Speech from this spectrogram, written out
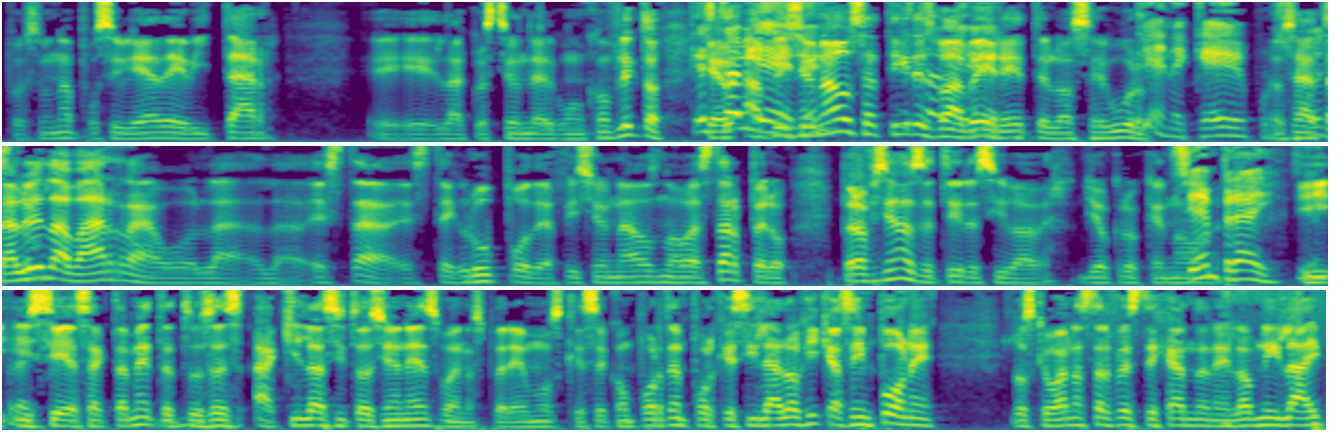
pues una posibilidad de evitar eh, la cuestión de algún conflicto. Que Que está bien, aficionados ¿eh? a Tigres va a haber, eh, te lo aseguro. Tiene que, por o sea, supuesto. tal vez la barra o la, la- esta, este grupo de aficionados no va a estar, pero, pero aficionados de Tigres sí va a haber. Yo creo que no. Siempre hay, Y, siempre y hay. sí, exactamente. Entonces, aquí la situación es, bueno, esperemos que se comporten, porque si la lógica se impone, los que van a estar festejando en el Omni Live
